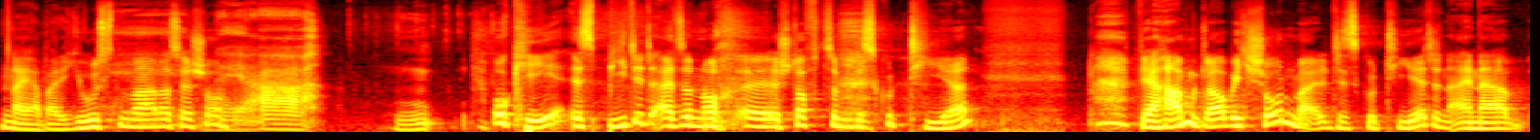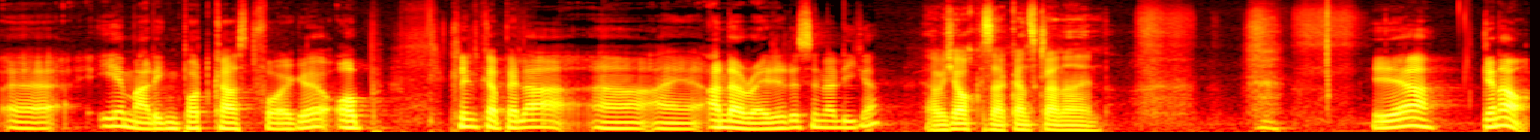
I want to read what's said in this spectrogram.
naja, bei Houston war das ja schon. Ja. Okay, es bietet also noch äh, Stoff zum Diskutieren. Wir haben, glaube ich, schon mal diskutiert in einer äh, ehemaligen Podcast-Folge, ob Clint Capella äh, underrated ist in der Liga. Habe ich auch gesagt, ganz klar nein. Ja, genau.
